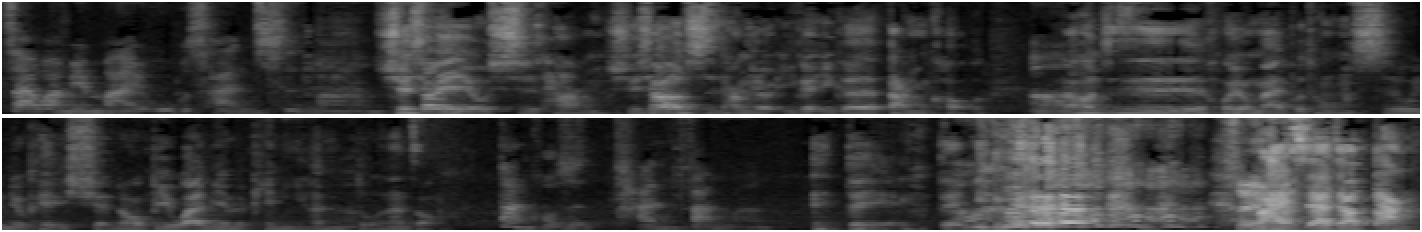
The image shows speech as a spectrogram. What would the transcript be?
在外面买午餐吃吗？学校也有食堂，学校的食堂有一个一个档口，嗯然后就是会有卖不同的食物，你就可以选，然后比外面的便宜很多那种。档口是摊贩吗？哎，对耶对，所以 马来西亚叫档，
